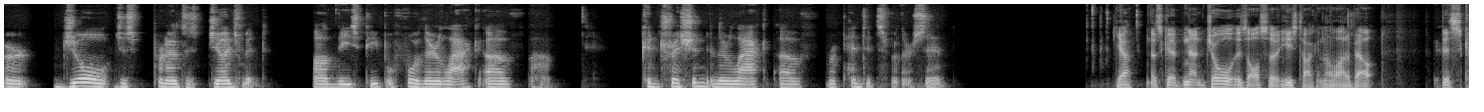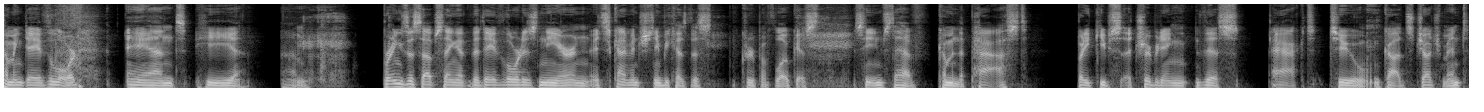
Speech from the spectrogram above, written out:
or Joel just pronounces judgment on these people for their lack of um, contrition and their lack of repentance for their sin. Yeah, that's good. Now, Joel is also, he's talking a lot about this coming day of the Lord, and he um, brings us up saying that the day of the Lord is near. And it's kind of interesting because this group of locusts seems to have come in the past, but he keeps attributing this act to God's judgment.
